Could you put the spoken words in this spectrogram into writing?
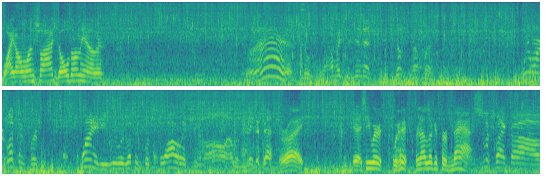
White on one side, gold on the other. Ah, So how much is in that chunk? Not much. We weren't looking for quantity, we were looking for quality. Oh, I was mixed up. right. Yeah, see, we're, we're, we're not looking for mass. This looks like uh,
